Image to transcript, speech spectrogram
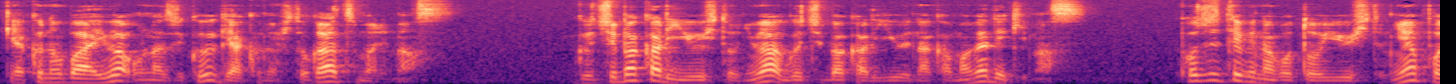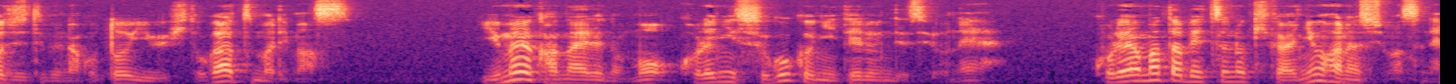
逆の場合は同じく逆の人が集まります。愚痴ばかり言う人には愚痴ばかり言う仲間ができます。ポジティブなことを言う人にはポジティブなことを言う人が集まります。夢を叶えるのもこれにすごく似てるんですよね。これはまた別の機会にお話ししますね。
